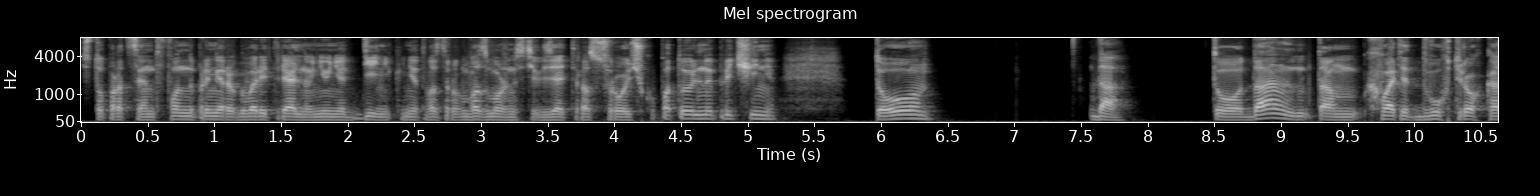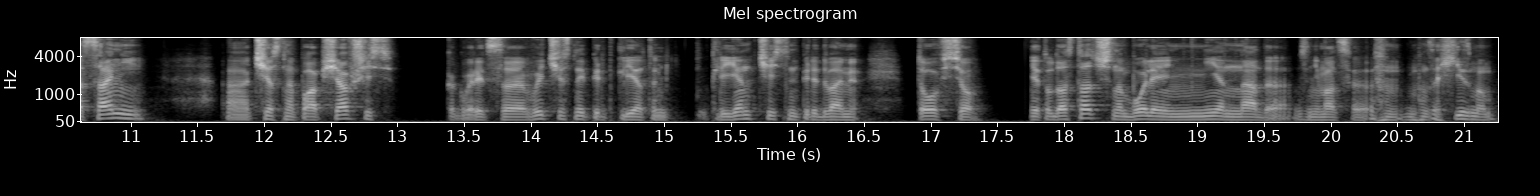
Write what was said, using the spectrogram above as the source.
100%, он, например, говорит реально, у него нет денег нет возможности взять рассрочку по той или иной причине, то да, то да, там хватит двух-трех касаний, а, честно пообщавшись, как говорится, вы честны перед клиентом, клиент честен перед вами, то все. Это достаточно, более не надо заниматься мазохизмом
